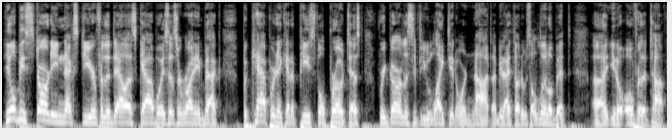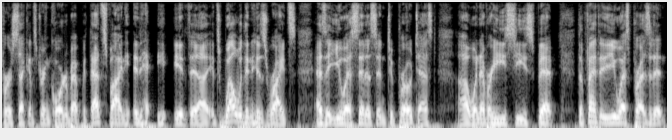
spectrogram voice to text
He'll be starting next year for the Dallas Cowboys as a running back, but Kaepernick had a peaceful protest, regardless if you liked it or not. I mean, I thought it was a little bit, uh, you know, over the top for a second string quarterback, but that's fine. It, it uh, it's well within his rights as a U.S. citizen to protest uh, whenever he sees fit. The fact that the U.S. president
